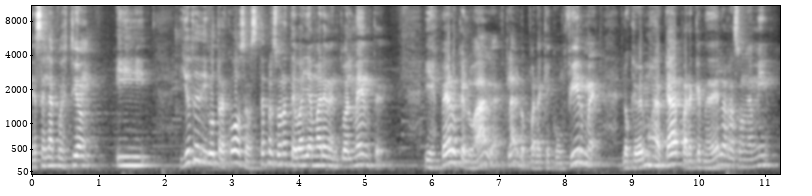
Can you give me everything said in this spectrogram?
esa es la cuestión. Y yo te digo otra cosa, esta persona te va a llamar eventualmente y espero que lo haga, claro, para que confirme lo que vemos acá, para que me dé la razón a mí.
